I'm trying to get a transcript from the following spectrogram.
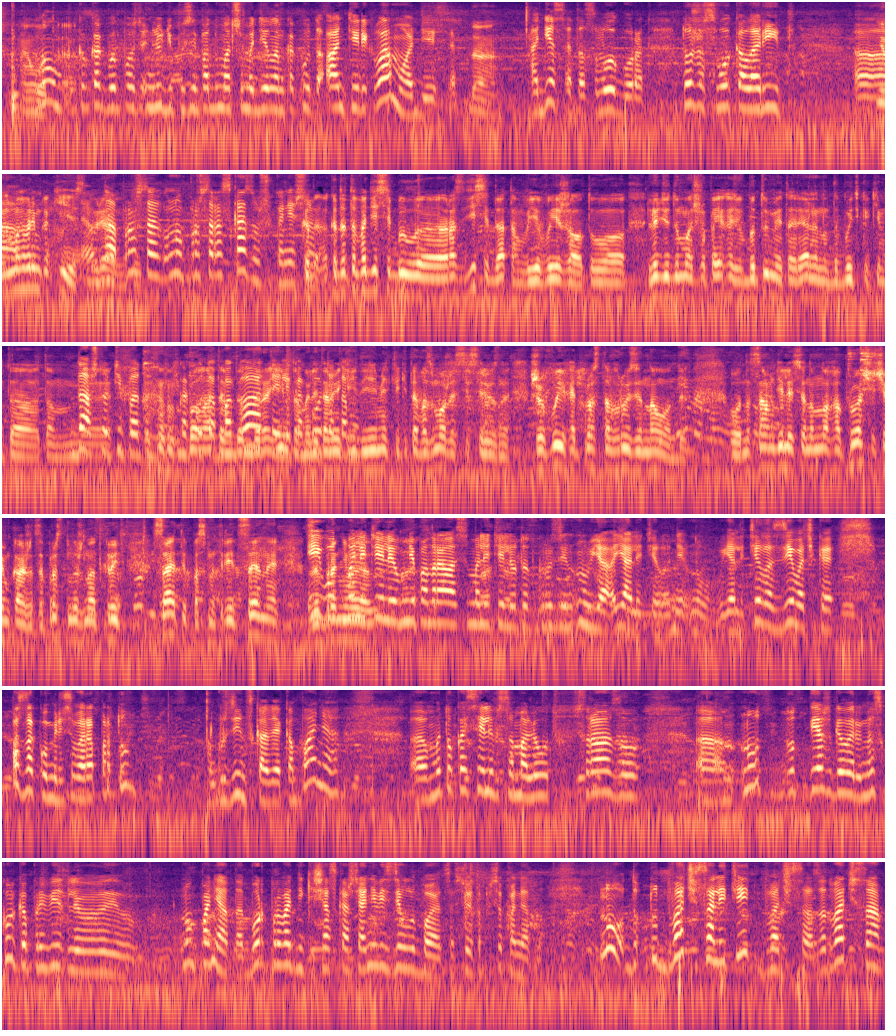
Вот, Ну, как бы люди пусть не подумают, что мы делаем какую-то антирекламу Одессе. да. Одесса это свой город, тоже свой колорит. Не, ну мы говорим, как есть, ну, да, реально. просто, ну, просто рассказываю, что, конечно, Когда, когда ты в Одессе был э, раз 10, да, там вы- выезжал, то люди думают, что поехать в Батуми это реально надо быть каким-то там да, э, что типа какой-то там, богатый дорогим, или там, или там, там... иметь какие-то возможности серьезные, чтобы выехать просто в Грузию на отдых. Вот, на самом деле все намного проще, чем кажется. Просто нужно открыть сайты, посмотреть цены, И вот мы летели, мне понравилось, мы летели вот этот грузин, ну я, я летела, не, ну я летела с девочкой, познакомились в аэропорту, грузинская авиакомпания, Э, мы только сели в самолет сразу, Э, ну вот- вот я же говорю, насколько приветливые, ну понятно, бортпроводники, сейчас скажете, они везде улыбаются, все это все понятно. Ну тут два часа лететь, два часа, за два часа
